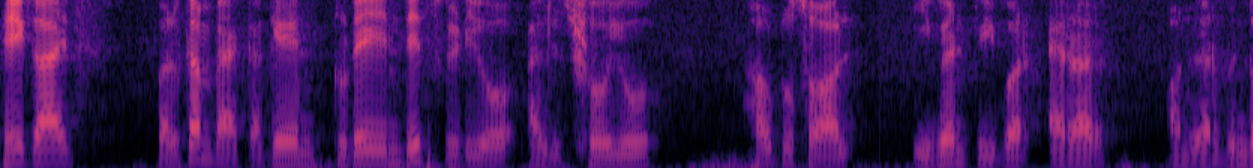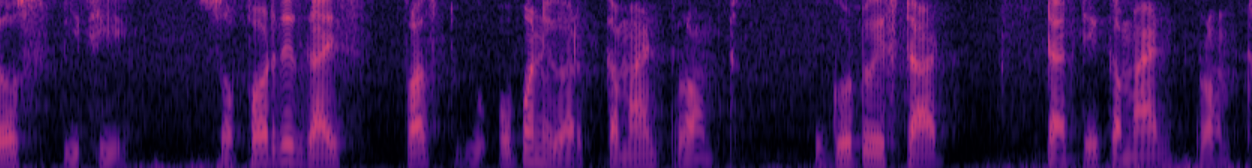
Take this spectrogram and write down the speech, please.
Hey guys, welcome back again. Today in this video I will show you how to solve event viewer error on your Windows PC. So for this guys, first you open your command prompt. You go to start, type the command prompt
